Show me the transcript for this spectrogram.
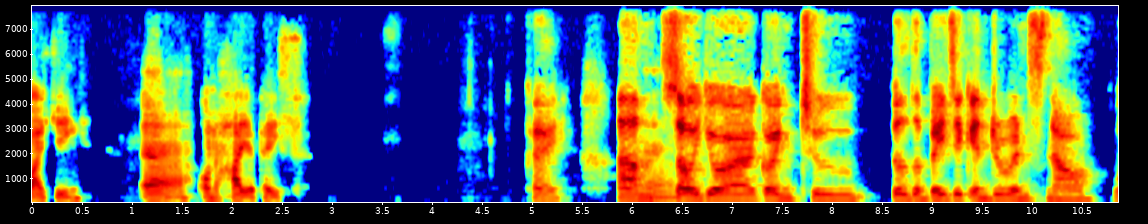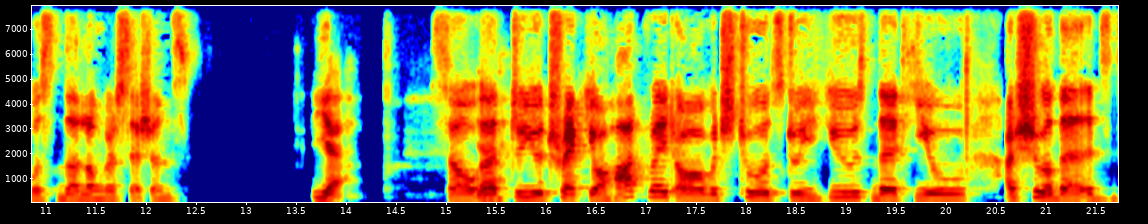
biking uh, on a higher pace okay um, uh, so you're going to build a basic endurance now with the longer sessions yeah. So, uh, yeah. Uh, do you track your heart rate, or which tools do you use that you are sure that it's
